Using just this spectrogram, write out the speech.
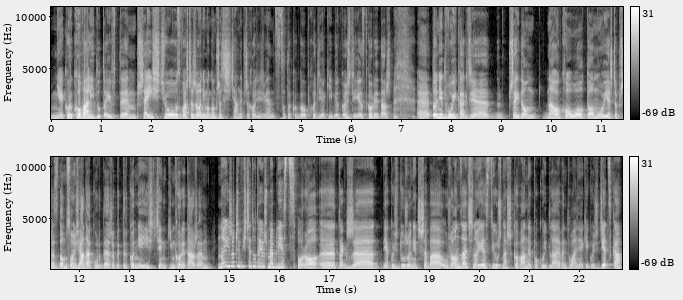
nie korkowali tutaj w tym przejściu, zwłaszcza, że oni mogą przez ściany przechodzić, więc co to kogo obchodzi, jakiej wielkości jest korytarz. E, to nie dwójka, gdzie przejdą naokoło domu, jeszcze przez dom sąsiada, kurde, żeby tylko nie iść cienkim korytarzem. No i rzeczywiście tutaj już mebli jest sporo, e, także jakoś dużo nie trzeba urządzać. No jest już naszykowany pokój dla ewentualnie jakiegoś dziecka.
